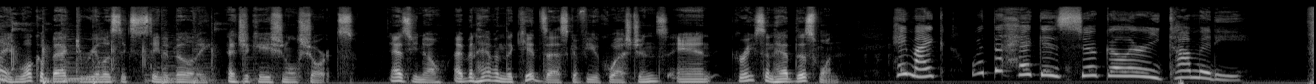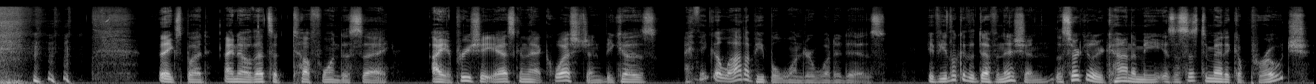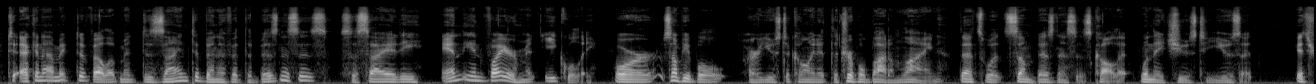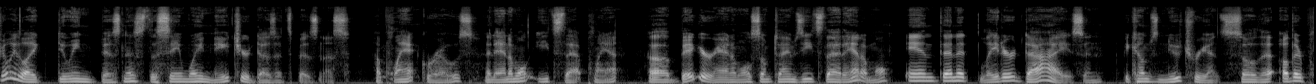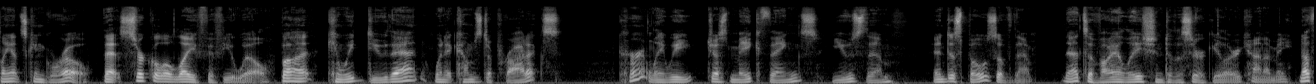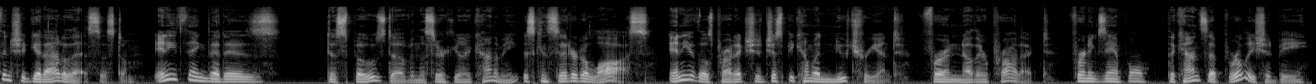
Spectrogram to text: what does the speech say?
Hi, and welcome back to Realistic Sustainability Educational Shorts. As you know, I've been having the kids ask a few questions, and Grayson had this one. Hey, Mike, what the heck is circular economy? Thanks, bud. I know that's a tough one to say. I appreciate you asking that question because I think a lot of people wonder what it is. If you look at the definition, the circular economy is a systematic approach to economic development designed to benefit the businesses, society, and the environment equally. Or some people are used to calling it the triple bottom line. That's what some businesses call it when they choose to use it. It's really like doing business the same way nature does its business. A plant grows, an animal eats that plant, a bigger animal sometimes eats that animal, and then it later dies and becomes nutrients so that other plants can grow. That circle of life, if you will. But can we do that when it comes to products? Currently, we just make things, use them, and dispose of them. That's a violation to the circular economy. Nothing should get out of that system. Anything that is disposed of in the circular economy is considered a loss. Any of those products should just become a nutrient for another product. For an example, the concept really should be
